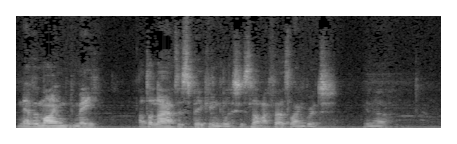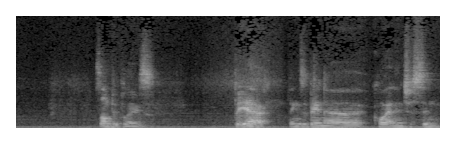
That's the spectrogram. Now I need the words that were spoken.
Never mind me. I don't know how to speak English. It's not my first language, you know. Zombie plays. But yeah, things have been uh, quite interesting.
